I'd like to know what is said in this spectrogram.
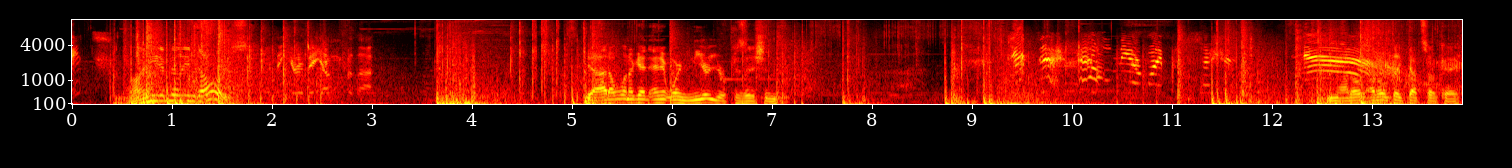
Alright? Well, I need a million dollars. I think you're a bit young for that. Yeah, I don't want to get anywhere near your position. Get the hell near my position! No, I don't, I don't think that's okay.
